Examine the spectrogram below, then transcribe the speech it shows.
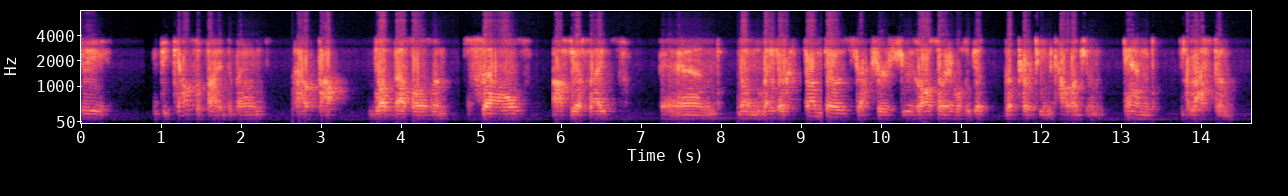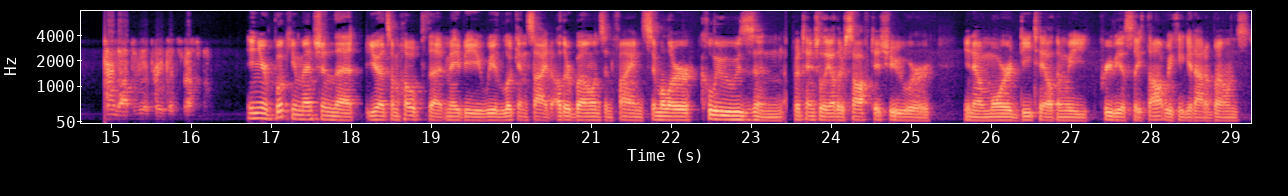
she decalcified the bones, out popped blood vessels and cells, osteocytes, and then later from those structures, she was also able to get the protein collagen and elastin. Turned out to be a pretty good specimen. In your book, you mentioned that you had some hope that maybe we look inside other bones and find similar clues and potentially other soft tissue or, you know, more detail than we previously thought we could get out of bones.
